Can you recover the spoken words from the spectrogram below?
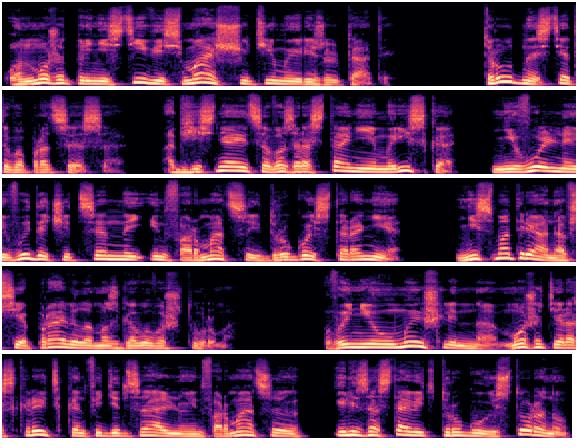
он может принести весьма ощутимые результаты. Трудность этого процесса объясняется возрастанием риска невольной выдачи ценной информации другой стороне, несмотря на все правила мозгового штурма вы неумышленно можете раскрыть конфиденциальную информацию или заставить другую сторону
